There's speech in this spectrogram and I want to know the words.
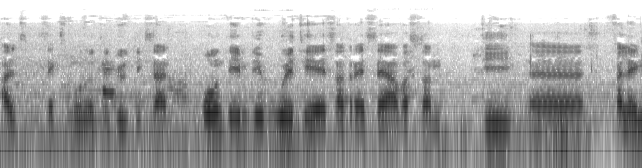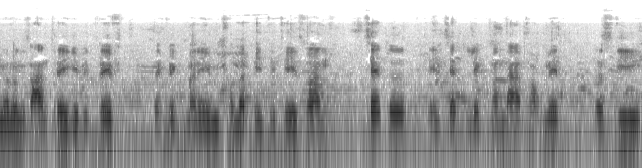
als sechs Monate gültig sein. Und eben die UETS-Adresse, ja, was dann die äh, Verlängerungsanträge betrifft. Da kriegt man eben von der PTT so einen Zettel. Den Zettel legt man da einfach mit, dass die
